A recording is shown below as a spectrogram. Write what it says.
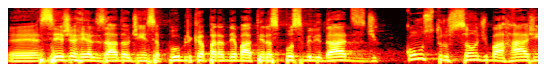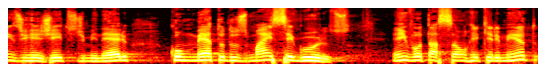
eh, seja realizada audiência pública para debater as possibilidades de construção de barragens de rejeitos de minério com métodos mais seguros. Em votação, requerimento.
